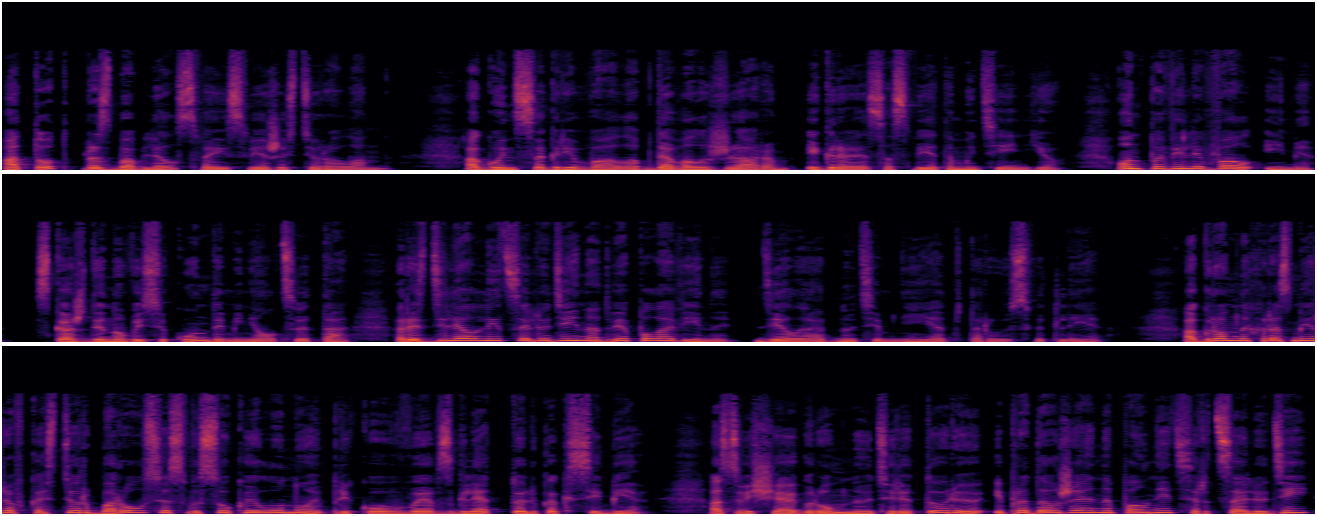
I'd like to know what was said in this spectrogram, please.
а тот разбавлял своей свежестью ролан. Огонь согревал, обдавал жаром, играя со светом и тенью. Он повелевал ими, с каждой новой секунды менял цвета, разделял лица людей на две половины, делая одну темнее, от вторую светлее. Огромных размеров костер боролся с высокой луной, приковывая взгляд только к себе, освещая огромную территорию и продолжая наполнять сердца людей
